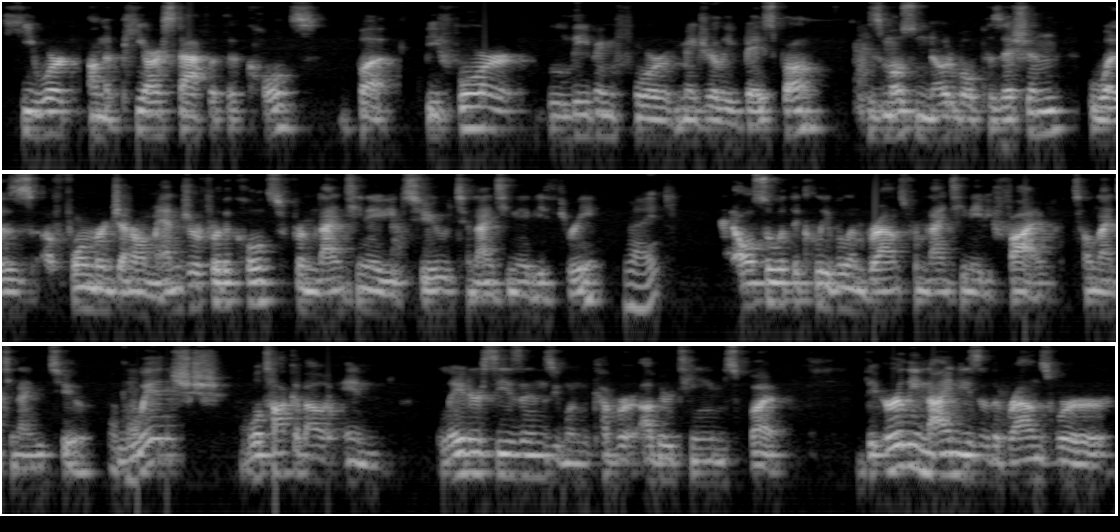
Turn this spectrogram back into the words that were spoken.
He worked on the PR staff with the Colts, but before leaving for Major League Baseball, his most notable position was a former general manager for the Colts from 1982 to 1983, Right. and also with the Cleveland Browns from 1985 till 1992, Okay. which we'll talk about in later seasons when we cover other teams. But the early 90s of the Browns were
